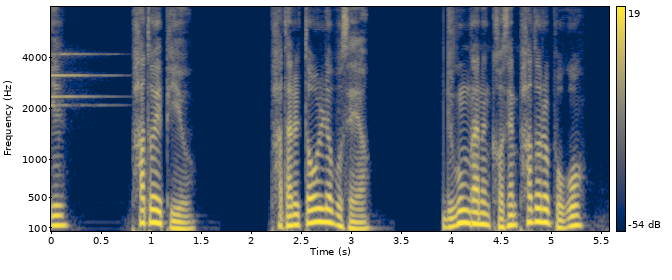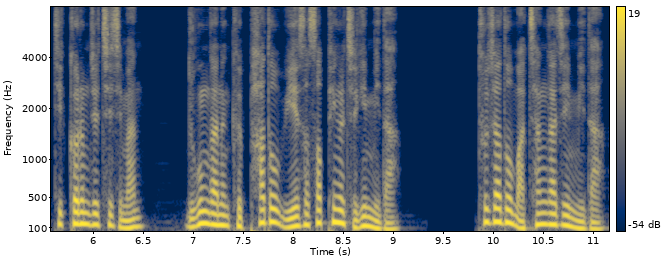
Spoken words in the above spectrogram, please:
1. 파도의 비유. 바다를 떠올려 보세요. 누군가는 거센 파도를 보고 뒷걸음질 치지만 누군가는 그 파도 위에서 서핑을 즐깁니다. 투자도 마찬가지입니다.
